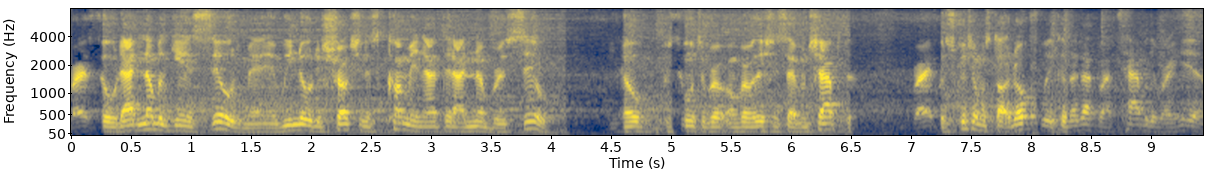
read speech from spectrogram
Right? So that number's getting sealed, man. And we know destruction is coming after that number is sealed. You know, pursuant to Re Revelation 7 chapter. Right? But scripture I'm going to start off with because I got my tablet right here.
